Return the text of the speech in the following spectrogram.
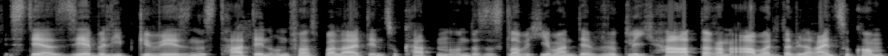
ist der sehr beliebt gewesen. Es tat den unfassbar leid, den zu cutten. Und das ist, glaube ich, jemand, der wirklich hart daran arbeitet, da wieder reinzukommen.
